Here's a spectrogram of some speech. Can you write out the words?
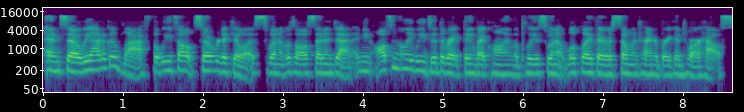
And so we had a good laugh, but we felt so ridiculous when it was all said and done. I mean, ultimately we did the right thing by calling the police when it looked like there was someone trying to break into our house.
